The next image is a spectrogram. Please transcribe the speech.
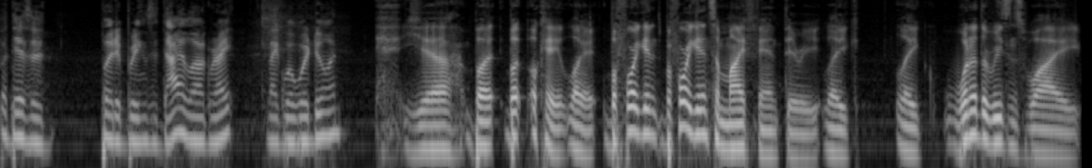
But there's a, but it brings a dialogue, right? Like what we're doing. Yeah, but but okay, like before I get before I get into my fan theory, like like one of the reasons why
